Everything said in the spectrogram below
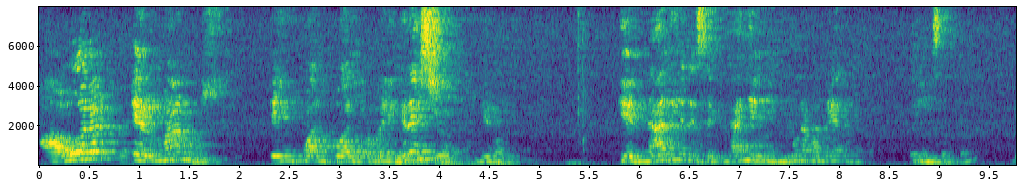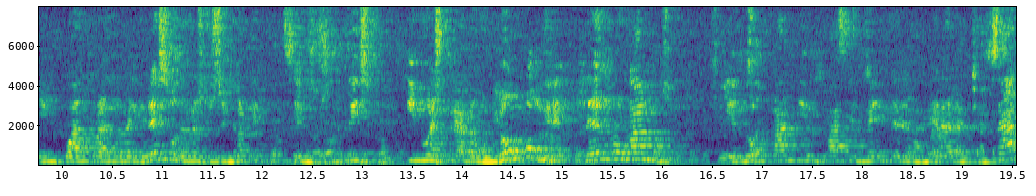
Ahora, hermanos, en cuanto al regreso, que nadie les engañe en ninguna manera. En cuanto al regreso de nuestro Señor Jesucristo y nuestra reunión con Él, les rogamos que no cambien fácilmente de manera de pensar,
